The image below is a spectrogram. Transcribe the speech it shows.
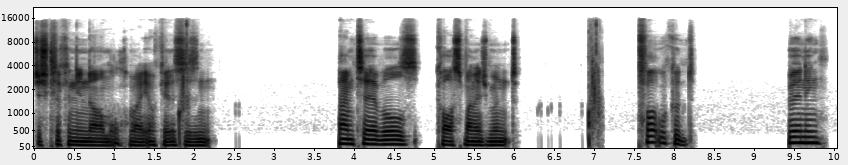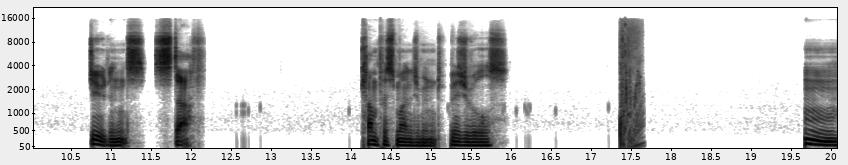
just click on your normal? Right, okay, this isn't timetables, course management. Thought we could training, students, staff, campus management, visuals. Hmm.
